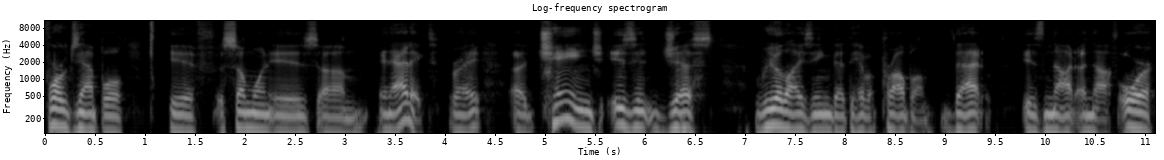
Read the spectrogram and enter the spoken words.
for example, if someone is um, an addict, right? Uh, change isn't just realizing that they have a problem. That is not enough. Or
